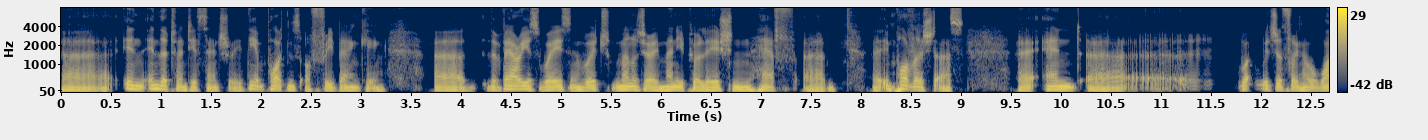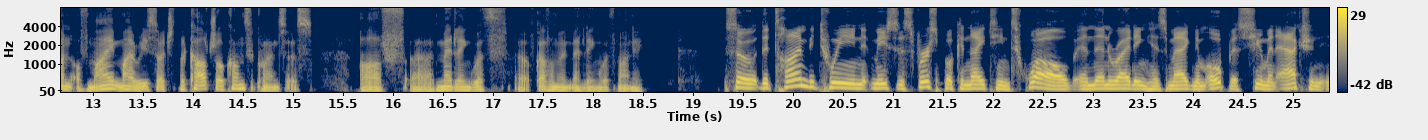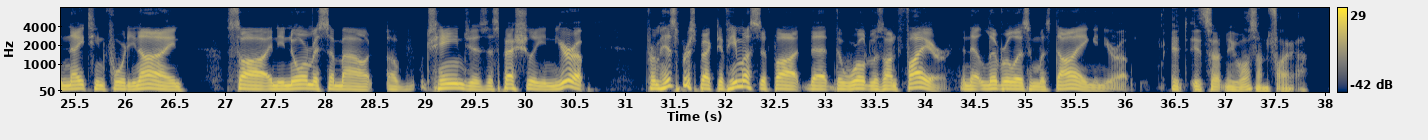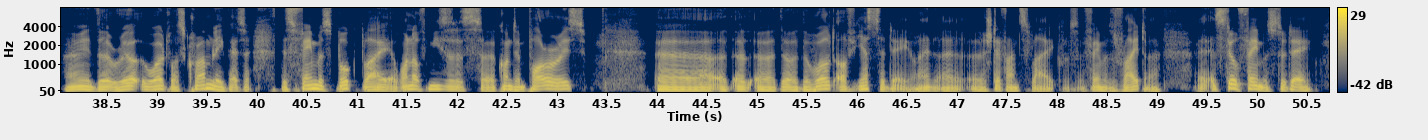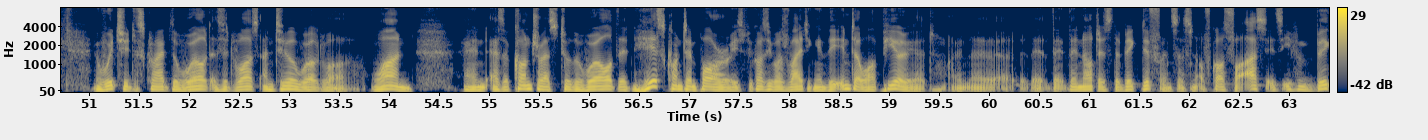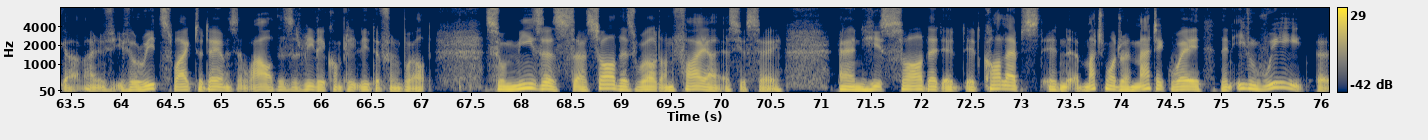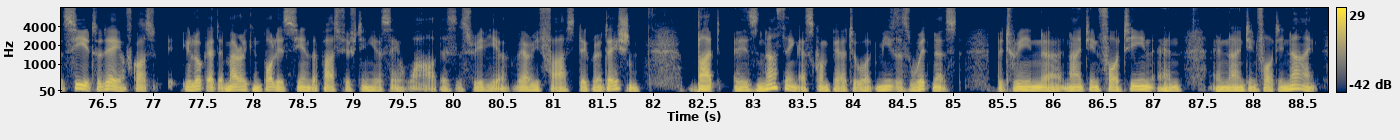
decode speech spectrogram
uh, in, in the 20th century, the importance of free banking, uh, the various ways in which monetary manipulation have um, impoverished us, uh, and uh, which is, for example, one of my my research, the cultural consequences of uh, meddling with of government meddling with money. So the time between Mises' first book in 1912 and then writing his magnum opus, Human Action, in 1949, saw an enormous amount of changes, especially in Europe. From his perspective, he must have thought that the world was on fire and that liberalism was dying in Europe. It, it certainly was on fire. I mean, the real world was crumbling. There's a, this famous book by one of Mises' uh, contemporaries, uh, uh, uh, the the world of yesterday. Right? Uh, uh, Stefan Zweig was a famous writer, still famous today, in which he described the world as it was until World War One, and as a contrast to the world and his contemporaries, because he was writing in the interwar period, and, uh, they, they, noticed the big differences. And of course, for us, it's even bigger. Right? If, if, you read Zweig today and say, wow, this is really a completely different world. So Mises uh, saw this world on fire, as you say, and he saw that it, it collapsed in a much more dramatic way than even we uh, see it today. Of course, you look at American policy in the past 15 years, say, wow, this is really a very fast degradation. But it is nothing as compared to what Mises witnessed between uh, 1914 and, and 1949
